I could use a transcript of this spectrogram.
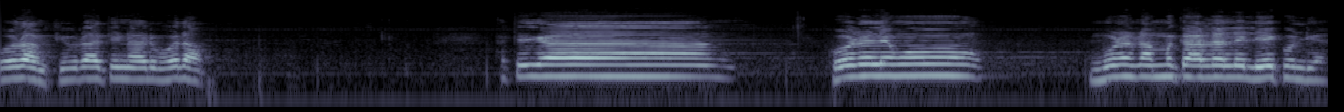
పోదాం శివరాత్రి నాడు పోదాం. అతిగా ఇక కోడలేమో మూఢనమ్మకాలలో లేకుండే.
